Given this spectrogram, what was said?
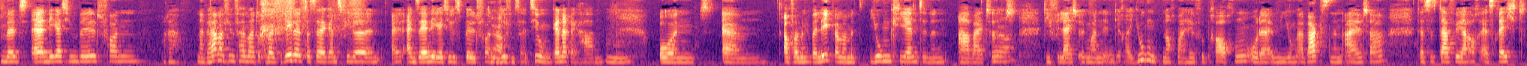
Mit äh, negativem Bild von, oder na, wir haben auf jeden Fall mal darüber geredet, dass ja ganz viele ein, ein sehr negatives Bild von ja. Hilfen zur Erziehung generell haben. Mhm. Und ähm, auch wenn man überlegt, wenn man mit jungen Klientinnen arbeitet, ja. die vielleicht irgendwann in ihrer Jugend nochmal Hilfe brauchen oder im jungen Erwachsenenalter, dass es dafür ja auch erst recht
